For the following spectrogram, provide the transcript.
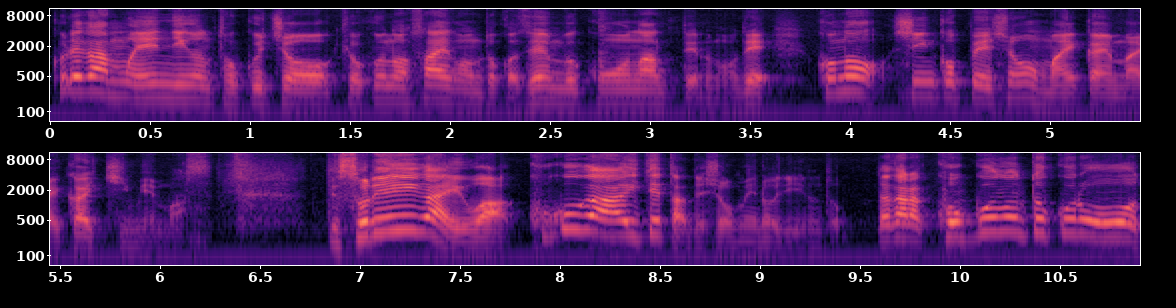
これがもうエンディングの特徴曲の最後のとこ全部こうなってるのでこのシンコペーションを毎回毎回決めます。でそれ以外はここが空いてたでしょメロディーのとだからここのところを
